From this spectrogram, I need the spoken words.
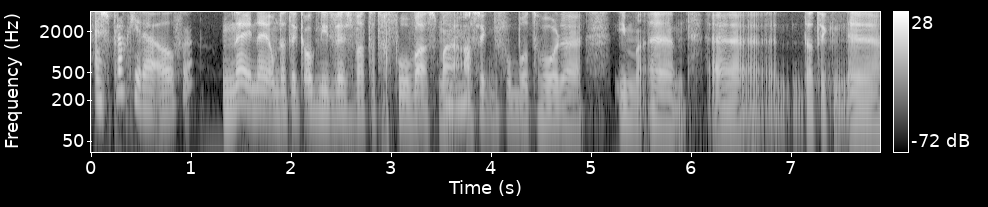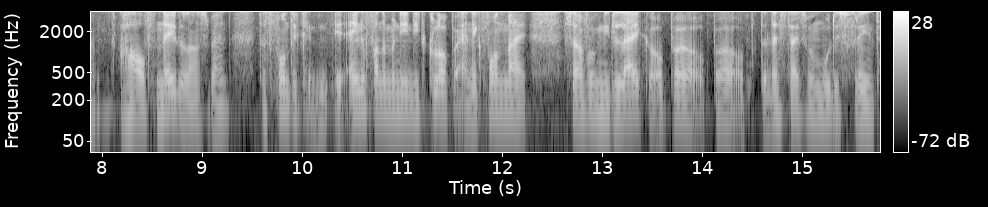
En sprak je daarover? Nee, nee, omdat ik ook niet wist wat het gevoel was. Maar Mhm. als ik bijvoorbeeld hoorde iemand, uh, uh, dat ik uh, half Nederlands ben... dat vond ik in een of andere manier niet kloppen. En ik vond mij zelf ook niet lijken op, op, op destijds mijn moeders vriend.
